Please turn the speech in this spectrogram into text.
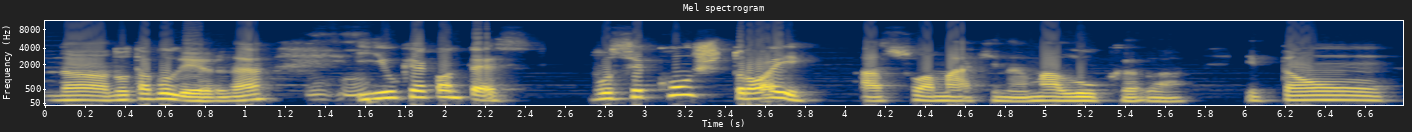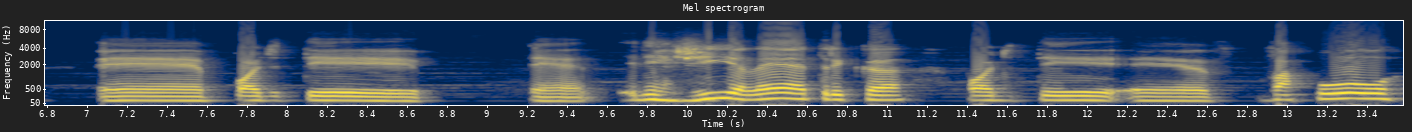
na, no tabuleiro, né? Uhum. E o que acontece? Você constrói a sua máquina maluca lá. Então, é, pode ter é, energia elétrica, pode ter é, vapor.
